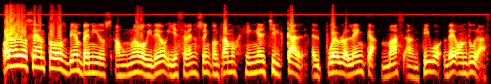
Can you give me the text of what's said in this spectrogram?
Hola amigos, sean todos bienvenidos a un nuevo video y esta vez nos encontramos en el Chilcal, el pueblo lenca más antiguo de Honduras.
